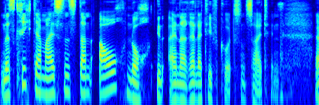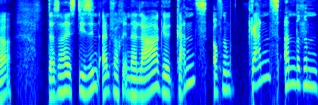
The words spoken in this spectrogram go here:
Und das kriegt er meistens dann auch noch in einer relativ kurzen Zeit hin. Ja? Das heißt, die sind einfach in der Lage, ganz auf einem ganz anderen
